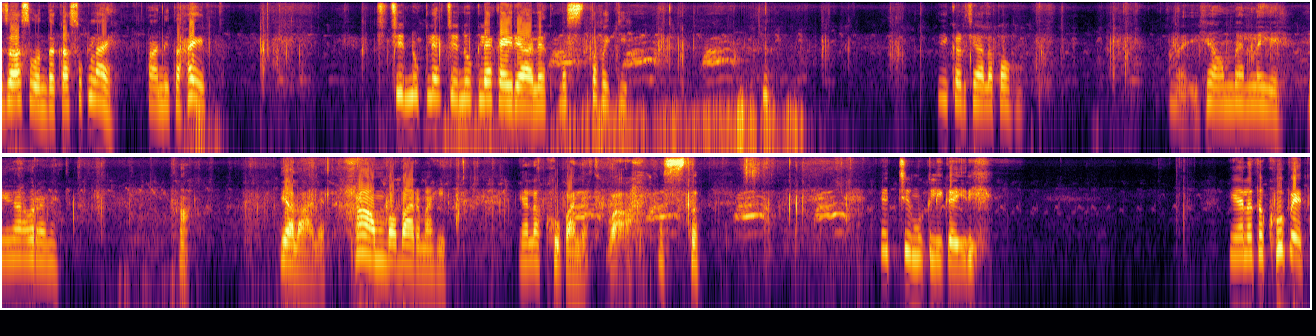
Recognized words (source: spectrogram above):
जास्वंद का सुकला आहे पाणी तर आहे. चिनुकल्या चिनुकल्या कैऱ्या आल्यात मस्तपैकी. इकडच्या याला पाहू. नाही हे आंब्याला नाही आहे हे गावरान आहेत. हां याला आल्यात. हा आंबा बारमाही. याला खूप आल्यात. वा मस्त. हे चिमुकली कैरी. याला तर खूप आहेत.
